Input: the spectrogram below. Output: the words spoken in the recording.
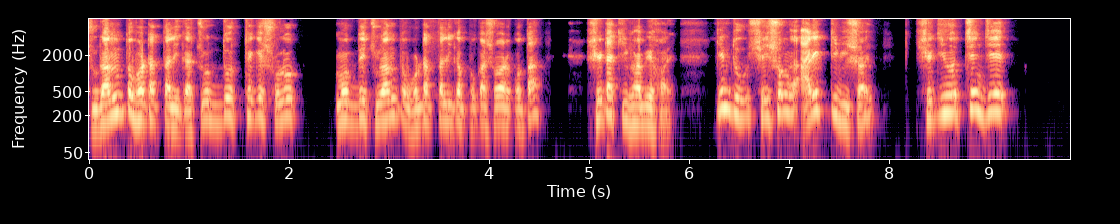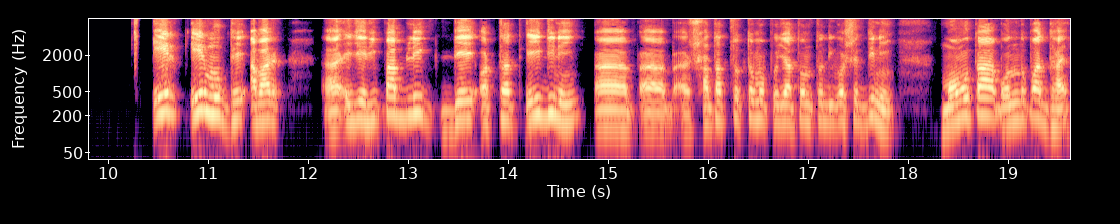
চূড়ান্ত ভোটার তালিকা, চোদ্দ থেকে ষোলোর মধ্যে চূড়ান্ত ভোটার তালিকা প্রকাশ হওয়ার কথা, সেটা কীভাবে হয়? কিন্তু সেই সঙ্গে আরেকটি বিষয়, সেটি হচ্ছে যে, এর এর মধ্যে আবার এই যে রিপাবলিক ডে অর্থাৎ এই দিনেই সাতাত্তরতম প্রজাতন্ত্র দিবসের দিনেই মমতা বন্দ্যোপাধ্যায়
